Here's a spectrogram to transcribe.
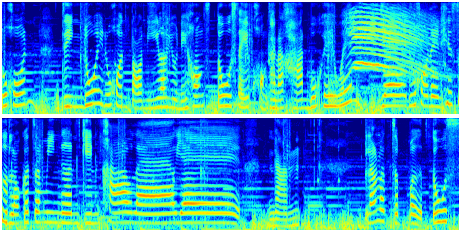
ทุกคนจริงด้วยทุกคนตอนนี้เราอยู่ในห้องตู้เซฟของธนาคารบุ๊กเฮเว่นเย้ทุกคนในที่สุดเราก็จะมีเงินกินข้าวแล้ว เย้งั้น แล้วเราจะเปิดตู้เซ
